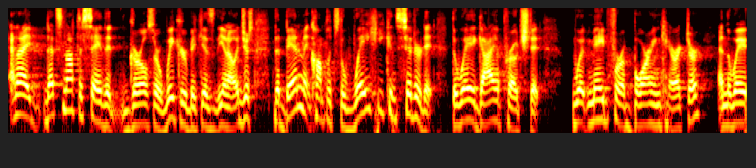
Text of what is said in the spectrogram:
And I that's not to say that girls are weaker because you know, it just the abandonment complex, the way he considered it, the way a guy approached it, what made for a boring character, and the way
